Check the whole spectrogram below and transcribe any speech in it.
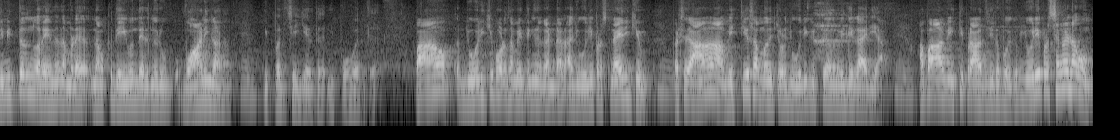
നിമിത്തം എന്ന് പറയുന്നത് നമ്മുടെ നമുക്ക് ദൈവം തരുന്നൊരു വാണിംഗ് ആണ്. ഇപ്പം അത് ചെയ്യരുത് നീ പോകരുത് അപ്പോൾ ആ ജോലിക്ക് പോകുന്ന സമയത്ത് ഇങ്ങനെ കണ്ടാൽ ആ ജോലി പ്രശ്നമായിരിക്കും പക്ഷേ ആ വ്യക്തിയെ സംബന്ധിച്ചോളം ജോലി കിട്ടുക എന്ന വലിയ കാര്യമാണ് അപ്പോൾ ആ വ്യക്തി പ്രാർത്ഥിച്ചിട്ട് പോയി ജോലി പ്രശ്നങ്ങളുണ്ടാവും.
